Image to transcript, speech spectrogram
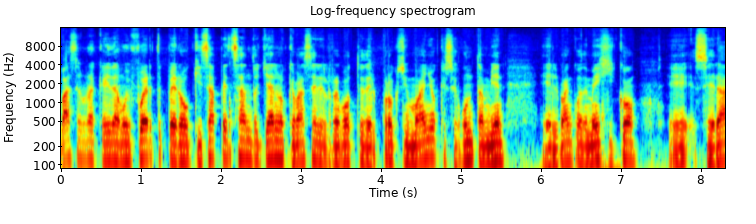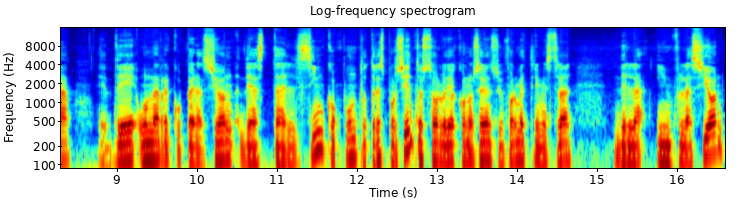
va a ser una caída muy fuerte, pero quizá pensando ya en lo que va a ser el rebote del próximo año, que según también el Banco de México eh, será eh, de una recuperación de hasta el 5.3%. Esto lo dio a conocer en su informe trimestral de la inflación,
